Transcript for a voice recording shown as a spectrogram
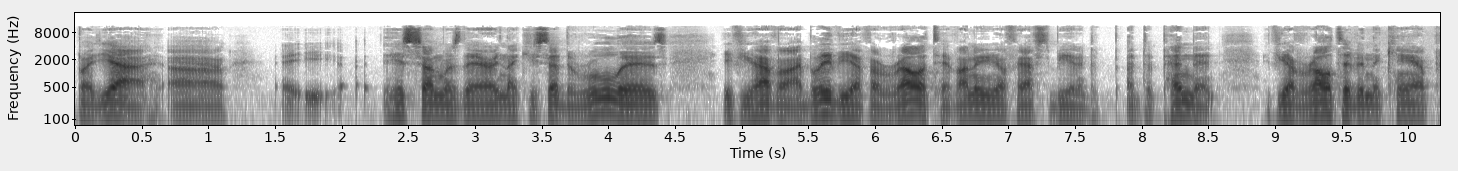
but yeah, uh, his son was there, and like you said, the rule is if you have a, I believe you have a relative. I don't even know if it has to be a, a dependent. If you have a relative in the camp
